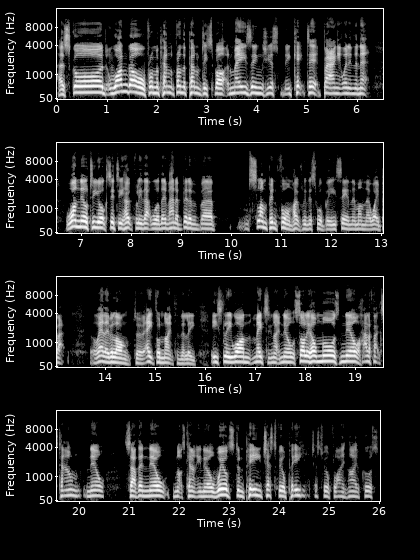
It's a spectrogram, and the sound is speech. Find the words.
has scored one goal from a pen, from the penalty spot. Amazing. She just he kicked it, bang, it went in the net. 1 0 to York City. Hopefully that will. They've had a bit of uh, slump in form. Hopefully this will be seeing them on their way back where they belong to 8th or 9th in the league. Eastleigh 1, Maidstone United nil, Solihull Moors nil, Halifax Town nil, Southend nil, Notts County nil, Wealdstone P, Chesterfield P, Chesterfield flying high of course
